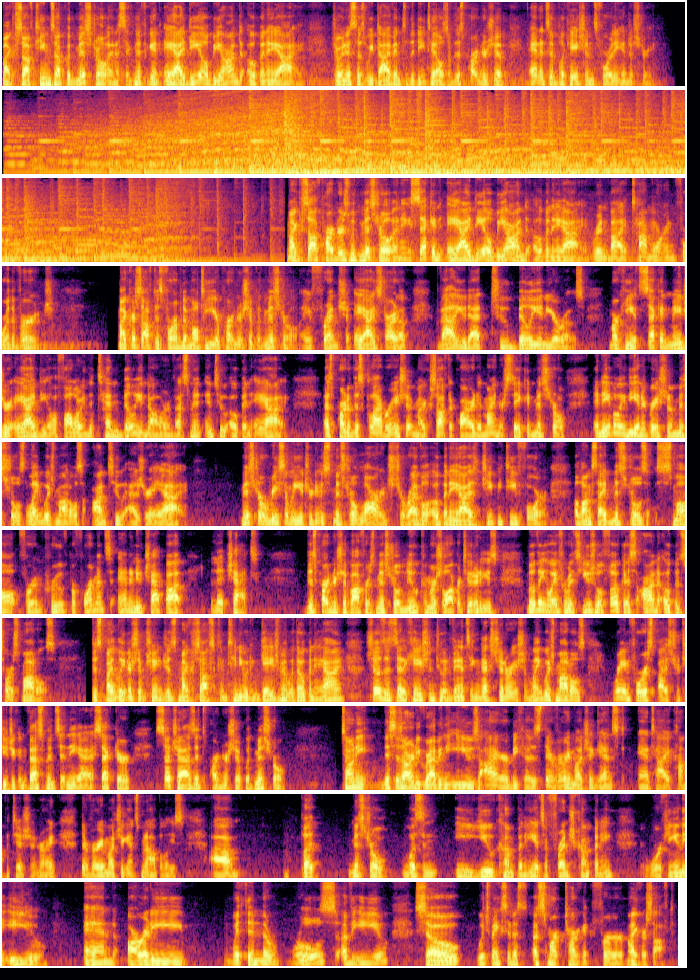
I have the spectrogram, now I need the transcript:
Microsoft teams up with Mistral and a significant AI deal beyond OpenAI. Join us as we dive into the details of this partnership and its implications for the industry. Microsoft partners with Mistral in a second AI deal beyond OpenAI, written by Tom Warren for The Verge. Microsoft has formed a multi year partnership with Mistral, a French AI startup valued at 2 billion euros, marking its second major AI deal following the $10 billion investment into OpenAI. As part of this collaboration, Microsoft acquired a minor stake in Mistral, enabling the integration of Mistral's language models onto Azure AI. Mistral recently introduced Mistral Large to rival OpenAI's GPT 4, alongside Mistral's Small for improved performance and a new chatbot, Le Chat. This partnership offers Mistral new commercial opportunities, moving away from its usual focus on open source models. Despite leadership changes, Microsoft's continued engagement with OpenAI shows its dedication to advancing next generation language models, reinforced by strategic investments in the AI sector, such as its partnership with Mistral. Tony, this is already grabbing the EU's ire because they're very much against anti-competition, right? They're very much against monopolies. Um, but Mistral was an EU company. It's a French company working in the EU and already within the rules of the EU. So, which makes it a, a smart target for Microsoft.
